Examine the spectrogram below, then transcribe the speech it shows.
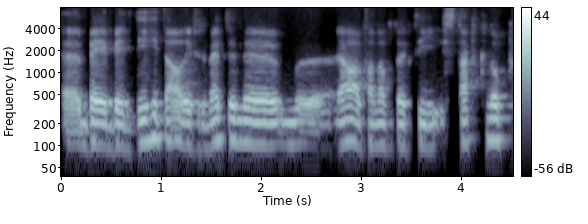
bij, bij digitale evenementen, ja, vanaf dat die startknop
